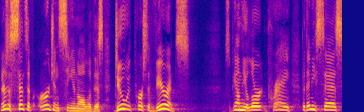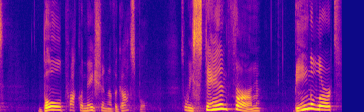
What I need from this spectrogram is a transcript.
there's a sense of urgency in all of this. Do it with perseverance. So be on the alert and pray. But then he says, bold proclamation of the gospel. So we stand firm, being alert,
